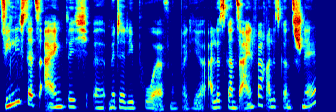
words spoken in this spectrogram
Wie liest jetzt eigentlich äh, mit der Depoteröffnung bei dir? Alles ganz einfach, alles ganz schnell?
